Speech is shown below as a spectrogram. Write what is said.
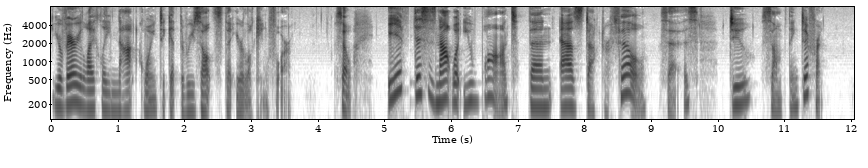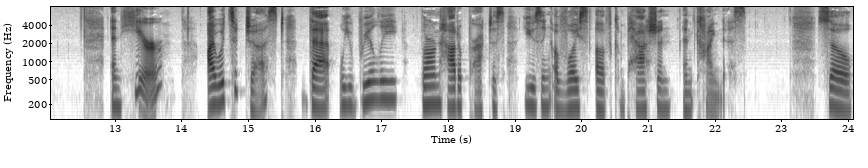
you're very likely not going to get the results that you're looking for. So, if this is not what you want, then as Dr. Phil says, do something different. And here, I would suggest that we really learn how to practice using a voice of compassion and kindness. So,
